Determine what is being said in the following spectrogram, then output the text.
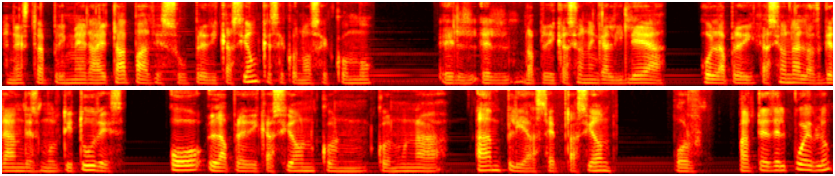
en esta primera etapa de su predicación, que se conoce como la predicación en Galilea o la predicación a las grandes multitudes, o la predicación con, con una amplia aceptación por parte del pueblo,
